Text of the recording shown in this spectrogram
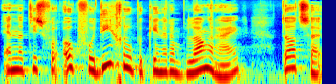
En het is voor, ook voor die groepen kinderen belangrijk dat ze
